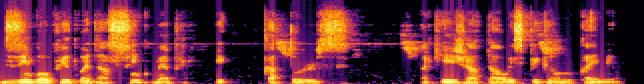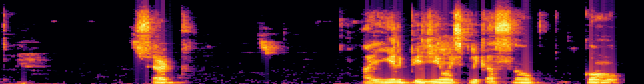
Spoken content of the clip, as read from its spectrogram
desenvolvido vai dar 5,14m. Aqui já está o espigão no caimento, certo? Aí ele pediu uma explicação como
